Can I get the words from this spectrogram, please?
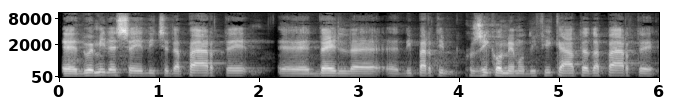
eh, 2016 da parte eh, del, eh, Dipartim- così come modificata da parte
